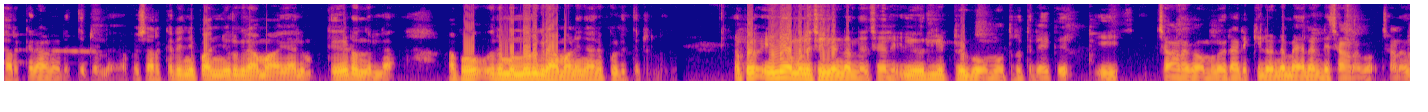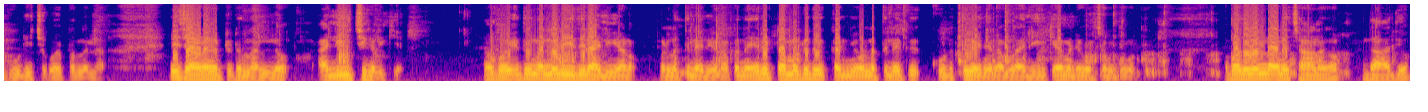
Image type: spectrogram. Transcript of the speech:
ശർക്കരയാണ് എടുത്തിട്ടുള്ളത്. അപ്പോൾ ശർക്കര ഇനിയിപ്പോൾ അഞ്ഞൂറ് ഗ്രാം ആയാലും കേടൊന്നുമില്ല. അപ്പോൾ ഒരു മുന്നൂറ് ഗ്രാമാണ് ഞാനിപ്പോൾ എടുത്തിട്ടുള്ളത്. അപ്പോൾ ഇനി നമ്മൾ ചെയ്യേണ്ടത് എന്താ വെച്ചാൽ ഈ ഒരു ലിറ്റർ ഗോമൂത്രത്തിലേക്ക് ഈ ചാണകം നമ്മൾ ഒരു അര കിലോന്റെ ഉണ്ട് ചാണകം. ചാണകം കൂടിയിച്ച് കുഴപ്പമൊന്നുമില്ല. ഈ ചാണകം ഇട്ടിട്ട് നല്ല അലിയിച്ച് കളിക്കുക. അപ്പോൾ ഇത് നല്ല രീതിയിൽ അലിയണം. വെള്ളത്തിൽ അലിയണം അപ്പോൾ നേരിട്ട് നമുക്കിത് കഞ്ഞിവെള്ളത്തിലേക്ക് കൊടുത്തു കഴിഞ്ഞാൽ നമ്മൾ അലിയിക്കാൻ വേണ്ടി കുറച്ച് ബുദ്ധിമുട്ട് അപ്പോൾ അതുകൊണ്ടാണ് ചാണകം ഇത് ആദ്യം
